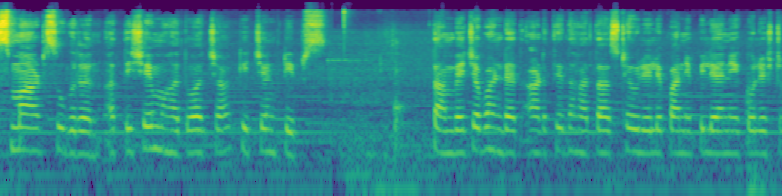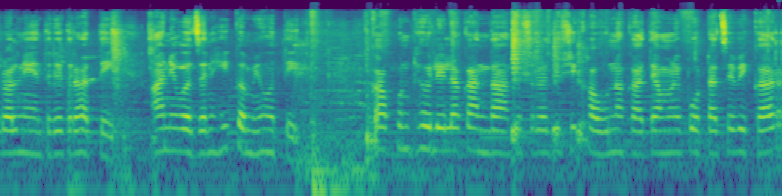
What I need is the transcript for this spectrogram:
स्मार्ट सुगरण अतिशय महत्त्वाच्या किचन टिप्स. तांब्याच्या भांड्यात आठ ते दहा तास ठेवलेले पाणी पिल्याने कोलेस्ट्रॉल नियंत्रित राहते आणि वजनही कमी होते. कापून ठेवलेला कांदा दुसऱ्या दिवशी खाऊ नका त्यामुळे पोटाचे विकार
